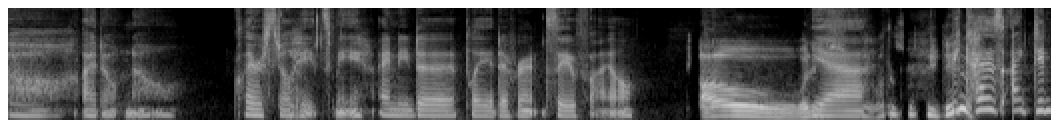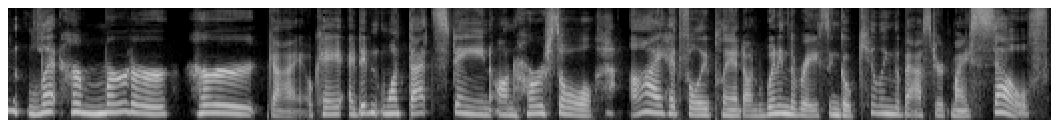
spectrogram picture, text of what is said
Oh, I don't know. Claire still hates me. I need to play a different save file. oh what did Yeah. you, what did you do Because I didn't let her murder her guy, okay? I didn't want that stain on her soul. I had fully planned on winning the race and go killing the bastard myself.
